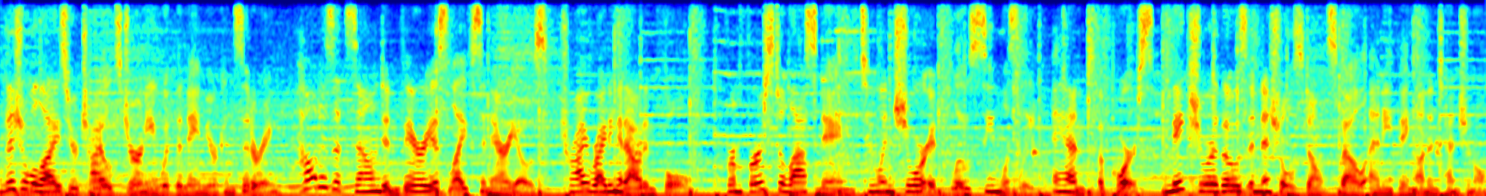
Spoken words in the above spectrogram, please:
Visualize your child's journey with the name you're considering. How does it sound in various life scenarios? Try writing it out in full, from first to last name to ensure it flows seamlessly. And, of course, make sure those initials don't spell anything unintentional.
